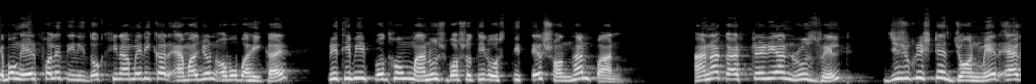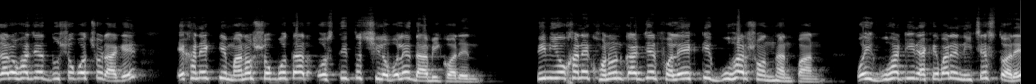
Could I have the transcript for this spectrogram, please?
এবং এর ফলে তিনি দক্ষিণ আমেরিকার অ্যামাজন অববাহিকায় পৃথিবীর প্রথম মানুষ বসতির অস্তিত্বের সন্ধান পান। আনা কার্টেরিয়ান রুজভেল্ট যীশুখ্রিস্টের জন্মের এগারো হাজার দুশো বছর আগে এখানে একটি মানব সভ্যতার অস্তিত্ব ছিল বলে দাবি করেন। তিনি ওখানে খনন কার্যের ফলে একটি গুহার সন্ধান পান। ওই গুহাটির একেবারে নিচের স্তরে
